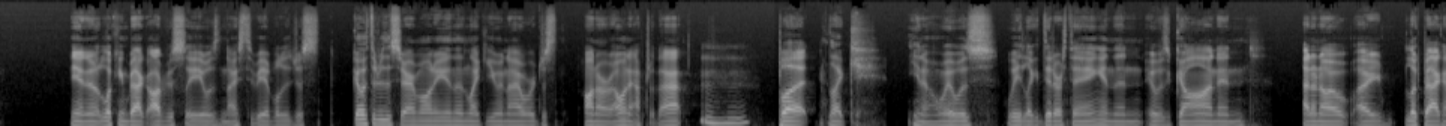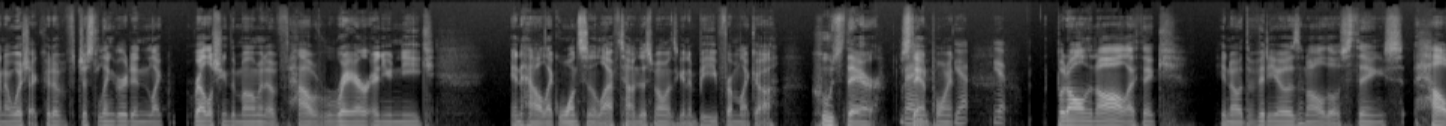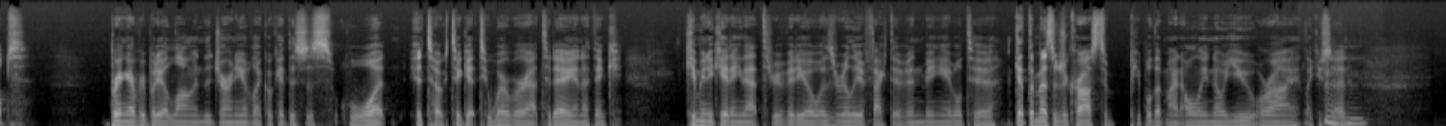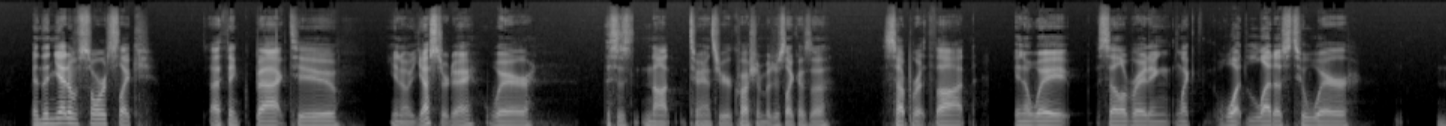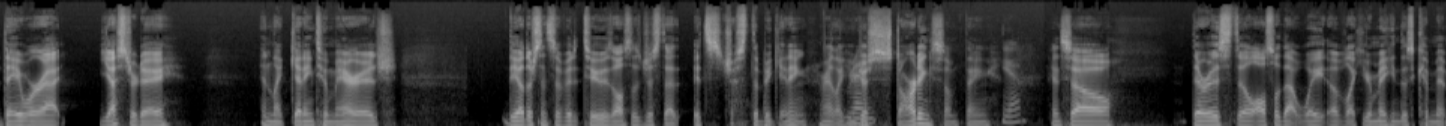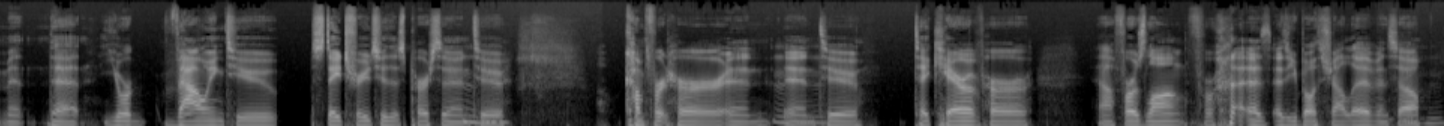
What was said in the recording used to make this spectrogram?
You know, looking back, obviously it was nice to be able to just go through the ceremony and then like you and I were just on our own after that. Mm-hmm. But like, you know, it was we like did our thing and then it was gone and I don't know, I look back and I wish I could have just lingered in like relishing the moment of how rare and unique and how like once in a lifetime this moment is going to be from like a who's there Right. standpoint. Yep. But all in all, I think, you know, the videos and all those things helped bring everybody along in the journey of like, okay, this is what it took to get to where we're at today. And I think communicating that through video was really effective in being able to get the message across to people that might only know you or I, like you said. Mhm. And then yet of sorts, like I think back to, you know, yesterday where this is not to answer your question, but just like as a separate thought, in a way celebrating like what led us to where they were at yesterday and like getting to marriage. The other sense of it too is also just that it's just the beginning, right? Like you're Right. just starting something. yeah And so there is still also that weight of like you're making this commitment that you're vowing to stay true to this person, to comfort her and and Mhm. to take care of her uh, for as long for as as you both shall live. And so Mhm.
